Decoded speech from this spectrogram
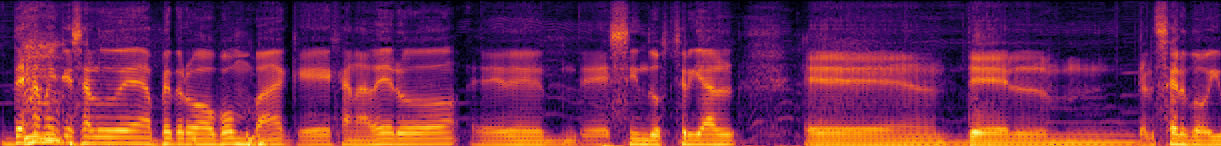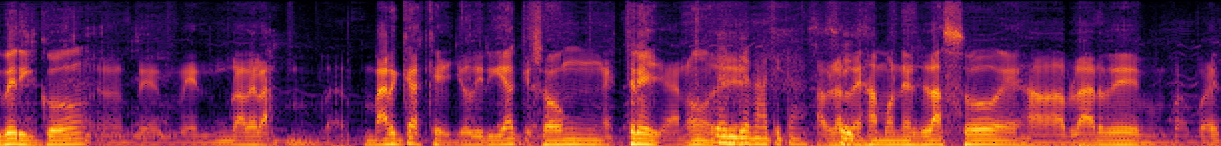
Déjame que salude a Pedro Bomba, que es ganadero, eh, es industrial eh, del, del cerdo ibérico, eh, de, de una de las marcas que yo diría que son estrellas, ¿no? De- Emblemáticas, Hablar sí. de jamones lazo es hablar de pues,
